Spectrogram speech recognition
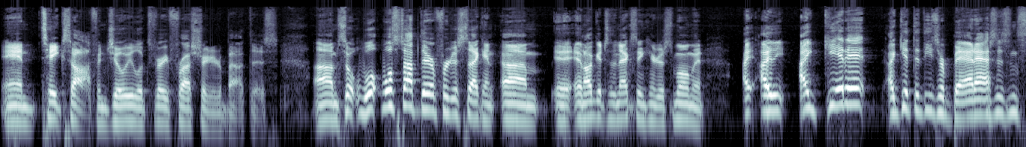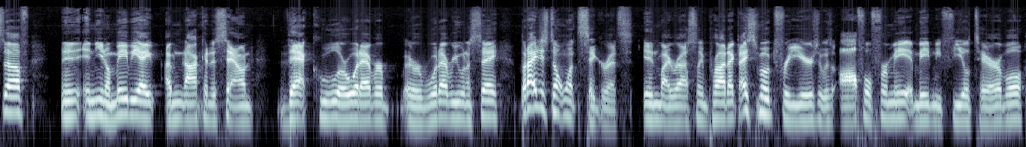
and takes off. And Joey looks very frustrated about this. Um, so we'll we'll stop there for just a second, um, and I'll get to the next thing here in just a moment. I, I I get it. I get that these are badasses and stuff, and, and you know maybe I I'm not going to sound that cool or whatever or whatever you want to say, but I just don't want cigarettes in my wrestling product. I smoked for years. It was awful for me. It made me feel terrible.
